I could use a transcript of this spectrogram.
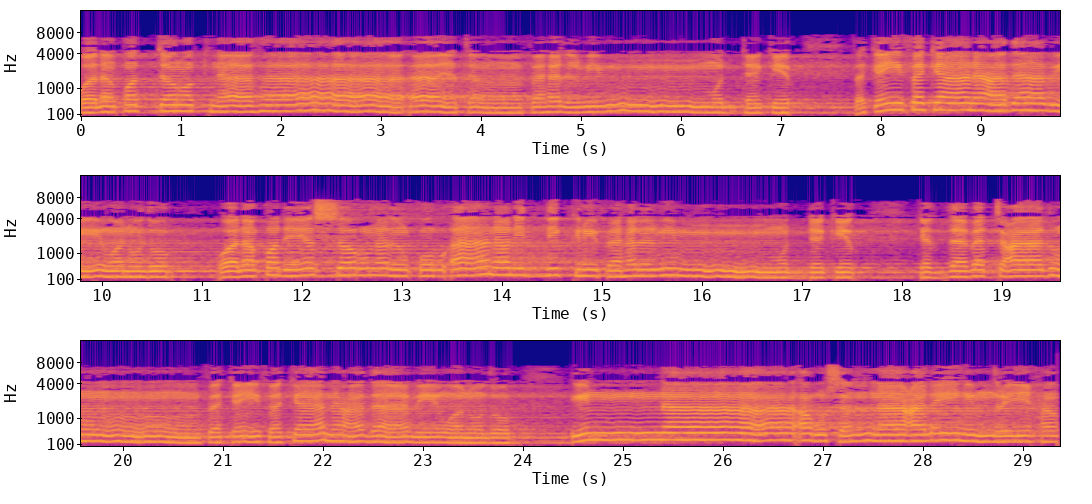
ولقد تركناها آية فهل من مدكر فكيف كان عذابي ونذر ولقد يسرنا القرآن للذكر فهل من مدكر كذبت عاد فكيف كان عذابي ونذر إنا أرسلنا عليهم ريحا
